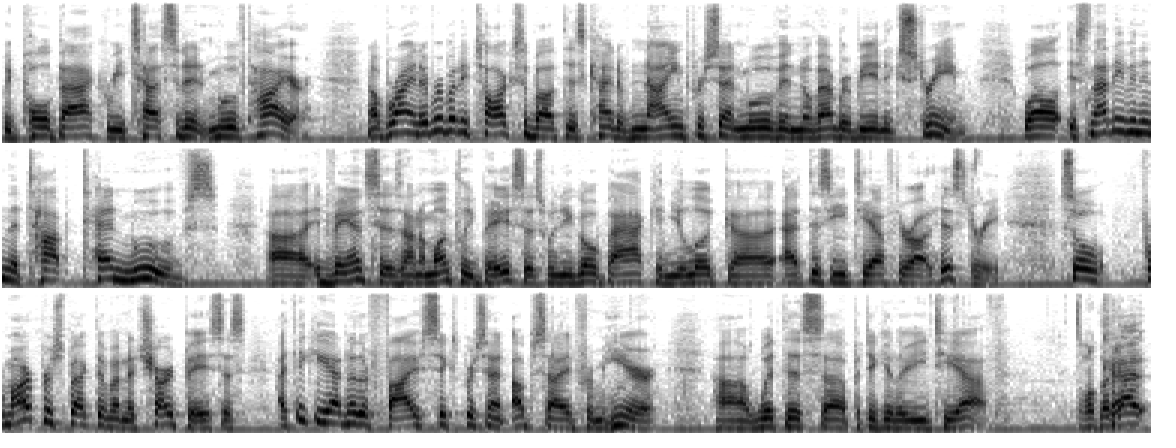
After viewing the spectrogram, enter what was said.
We pulled back, retested it, and moved higher. Now, Brian, everybody talks about this kind of 9% move in November being extreme. Well, it's not even in the top 10 moves uh, advances on a monthly basis when you go back and you look uh, at this ETF throughout history. So from our perspective on a chart basis, I think you got another 5 6% upside from here uh, with this uh, particular ETF. Okay. Look, I, Go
